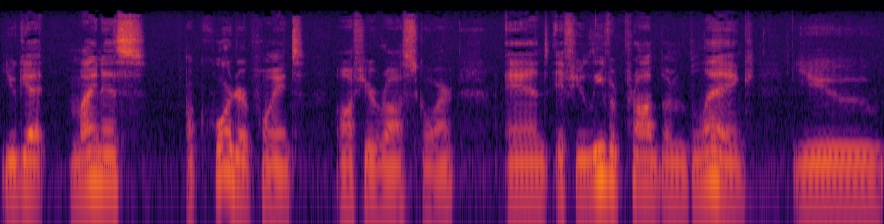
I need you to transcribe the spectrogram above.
you get minus a quarter point off your raw score. And if you leave a problem blank, you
